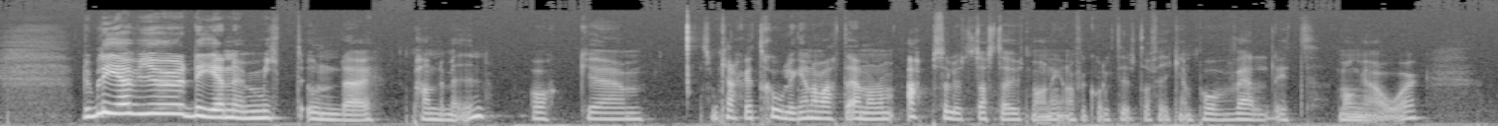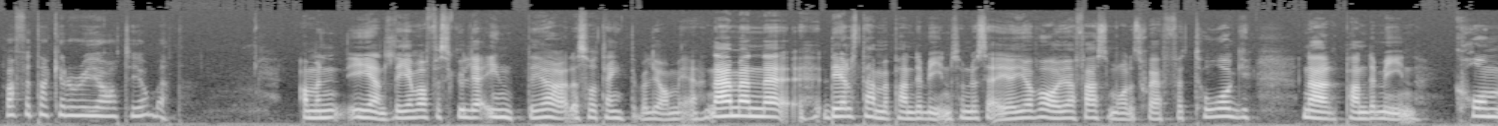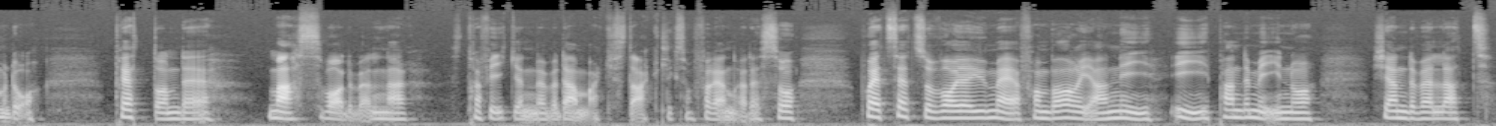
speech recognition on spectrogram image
Du blev ju det nu mitt under pandemin och eh, som kanske troligen har varit en av de absolut största utmaningarna för kollektivtrafiken på väldigt många år. Varför tackade du ja till jobbet? Ja men egentligen varför skulle jag inte göra det? Så tänkte väl jag mer. Nej men eh, dels det här med pandemin som du säger. Jag var ju affärsområdeschef för tåg när pandemin kom då. 13 mars var det väl när trafiken över Danmark starkt liksom förändrades. Så på ett sätt så var jag ju med från början i, i pandemin och kände väl att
